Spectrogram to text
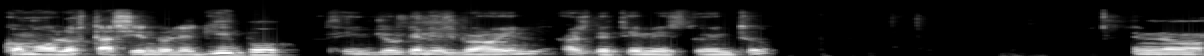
como lo está haciendo el equipo. I think Jürgen is growing as the team is doing too. No.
